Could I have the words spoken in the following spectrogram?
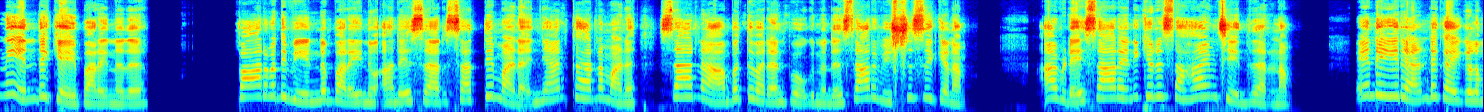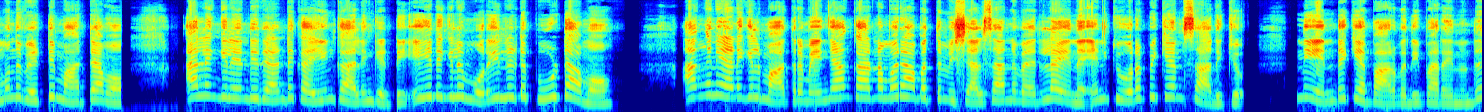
നീ എന്തൊക്കെയായി പറയുന്നത്? പാർവതി വീണ്ടും പറയുന്നു അതെ സാർ സത്യമാണ്. ഞാൻ കാരണമാണ് സാറിന് ആപത്ത് വരാൻ പോകുന്നത്. സാർ വിശ്വസിക്കണം. അവിടെ സാർ എനിക്കൊരു സഹായം ചെയ്തു തരണം. എന്റെ ഈ രണ്ട് കൈകളും ഒന്ന് വെട്ടി മാറ്റാമോ? അല്ലെങ്കിൽ എന്റെ രണ്ട് കൈയും കാലും കെട്ടി ഏതെങ്കിലും മുറിയിലിട്ട് പൂട്ടാമോ? അങ്ങനെയാണെങ്കിൽ മാത്രമേ ഞാൻ കാരണം ഒരു അബദ്ധം വിശാൽ സാറിന് വരില്ല എന്ന് എനിക്ക് ഉറപ്പിക്കാൻ സാധിക്കൂ. നീ എന്തൊക്കെയാ പാർവതി പറയുന്നത്?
